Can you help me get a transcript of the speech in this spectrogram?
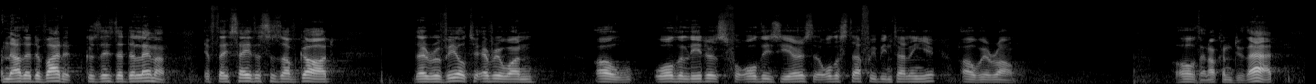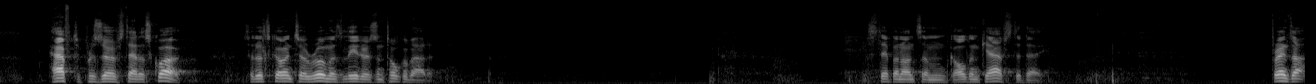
And now they're divided because there's a dilemma. If they say this is of God, they reveal to everyone, oh, all the leaders for all these years, all the stuff we've been telling you, oh, we're wrong. Oh, they're not going to do that. Have to preserve status quo. So let's go into a room as leaders and talk about it. Stepping on some golden calves today. Friends, I,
